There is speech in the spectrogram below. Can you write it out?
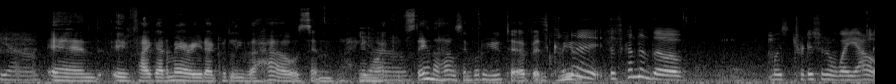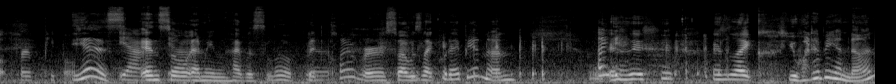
Yeah. And if I got married, I could leave the house, and you know I could stay in the house and go to UTEP and commute. Kinda, that's kind of the most traditional way out for people. Yes. Yeah. And so, yeah. I mean, I was a little bit yeah. clever. So I was like, could I be a nun? and like, you want to be a nun?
